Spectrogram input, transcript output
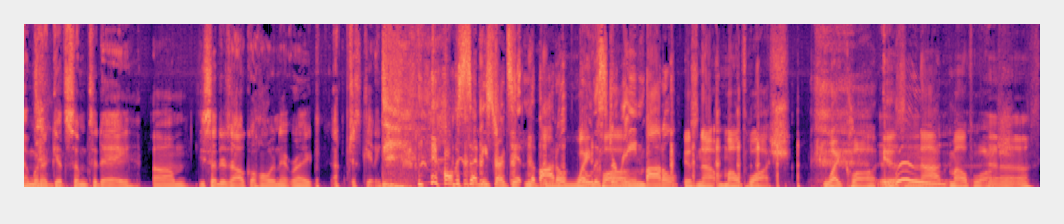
I'm gonna get some today. Um, you said there's alcohol in it, right? I'm just kidding. all of a sudden he starts hitting the bottle, White the Claw. Listerine bottle. Is not mouthwash. White Claw is not mouthwash.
